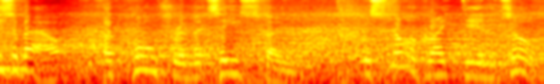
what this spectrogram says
is about a quarter of a teaspoon. It's not a great deal at all.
